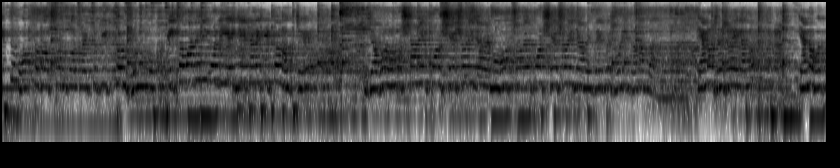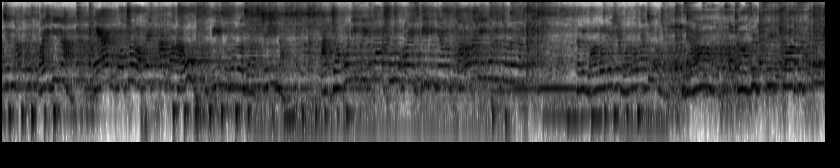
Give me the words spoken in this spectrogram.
একটু ভক্ত দর্শন করব, একটু কীর্তন শুনব। এই তোমাদেরই বলি, এই যে এখানে কীর্তন হচ্ছে, যখন অনুষ্ঠানের পর শেষ হয়ে যাবে, মহোৎসবের পর শেষ হয়ে যাবে, দেখবে শরীর খারাপ লাগবে। কেন শেষ হয়ে গেল? কেন হচ্ছে না? হয় কি না? এক বছর অপেক্ষা করা ও দিনগুলো যাচ্ছেই না। আর যখনই কীর্তন শুরু হয়, দিন যেন তাড়াতাড়ি করে চলে যাবে তাহলে ভালোবেসে ভালোবাসো না, কাঁদতে কাঁদতে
